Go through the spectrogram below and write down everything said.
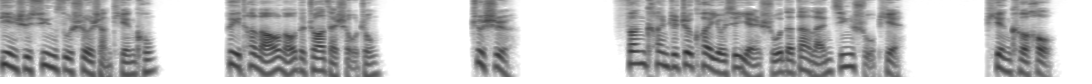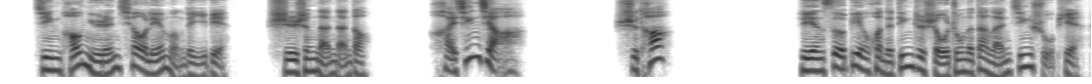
便是迅速射上天空，被他牢牢的抓在手中。这是翻看着这块有些眼熟的淡蓝金属片，片刻后，锦袍女人俏脸猛地一变。失声喃喃道：“海星甲，是他。”脸色变幻的盯着手中的淡蓝金属片。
